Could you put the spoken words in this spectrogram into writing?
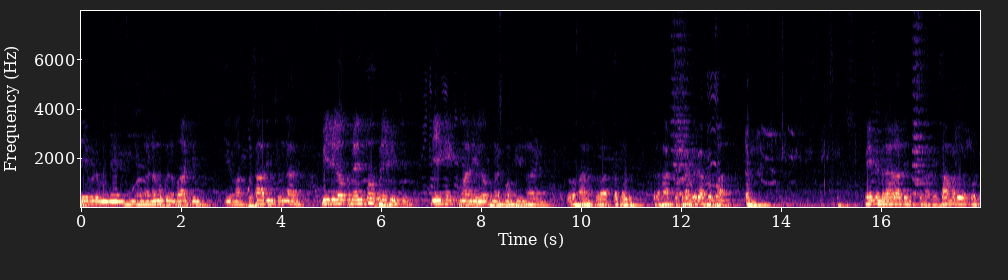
దేవుడు మేము మిమ్మల్ని నమ్ముకున్న భాగ్యం మీరు మాకు ప్రసాదించి ఉన్నారు. మీరు లోకం ఎంతో ప్రేమించి మీ కుమారి లోకములకు పంపిస్తున్నారని యోహాను సువార్త మూడు. పదహారు ప్రభా మేము మిమ్మల్ని ఆరాధించుకున్నాము. ఈ సామర్ల కోట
